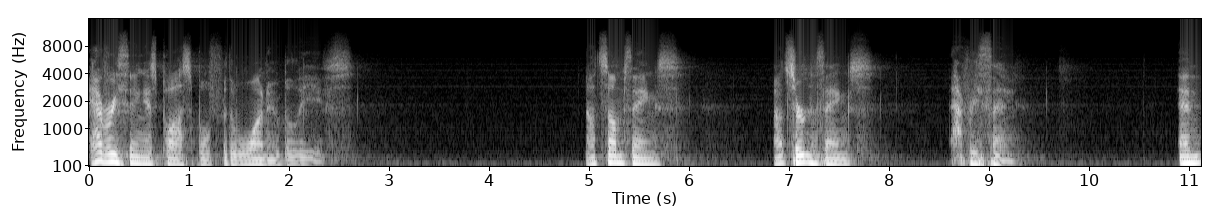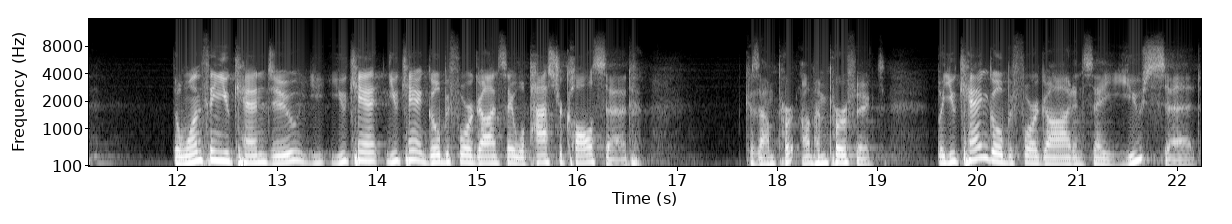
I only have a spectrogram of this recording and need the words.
Everything is possible for the one who believes. Not some things, not certain things, everything. And the one thing you can do, you, you, can't, you can't go before God and say, well, Pastor Call said, because I'm, per, I'm imperfect. But you can go before God and say, You said.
